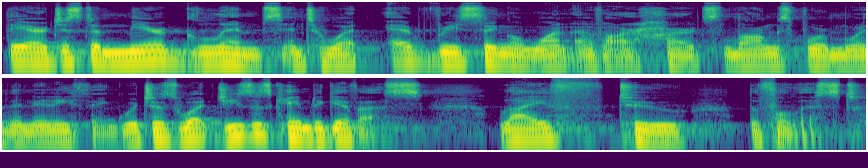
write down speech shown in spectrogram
they are just a mere glimpse into what every single one of our hearts longs for more than anything, which is what Jesus came to give us life to the fullest.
